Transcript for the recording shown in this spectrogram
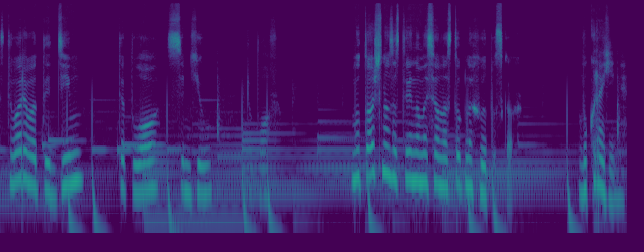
створювати дім, тепло, сім'ю, любов. Ми точно зустрінемося в наступних випусках в Україні.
